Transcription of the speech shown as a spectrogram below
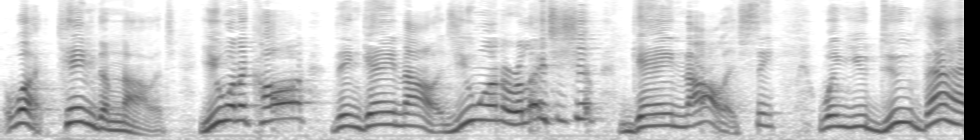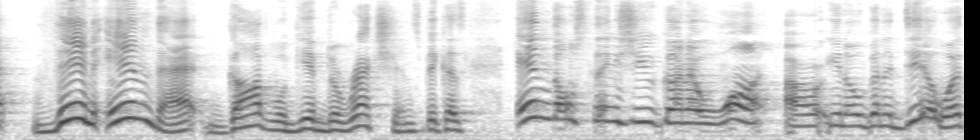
What? Kingdom knowledge. You want a car, then gain knowledge. You want a relationship, gain knowledge. See, when you do that, then in that, God will give directions because in those things you're gonna want or you know gonna deal with,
